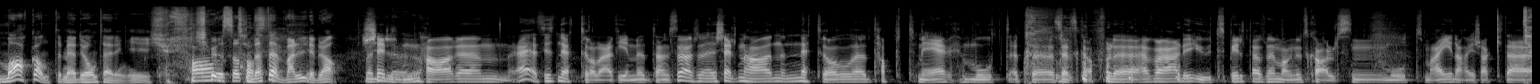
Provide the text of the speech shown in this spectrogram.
maken til mediehåndtering i 2017. Dette er veldig bra. Sjelden har ja, Jeg syns nettroll er fin betegnelse. Sjelden har nettroll eh, tapt mer mot et eh, selskap. For det, her er det utspilt. Det er som en Magnus Carlsen mot meg da, i sjakk. Det er,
